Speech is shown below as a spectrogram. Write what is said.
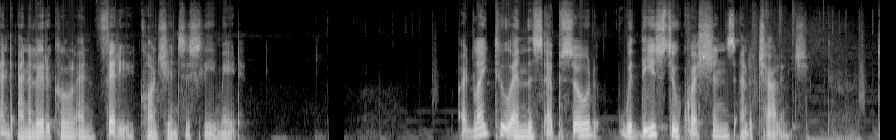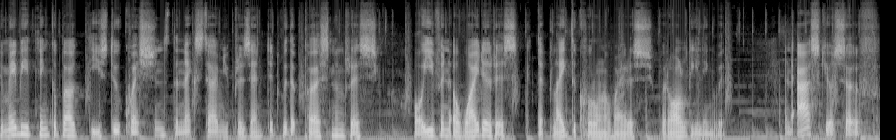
and analytical and very conscientiously made. I'd like to end this episode with these two questions and a challenge. To maybe think about these two questions the next time you present it with a personal risk or even a wider risk that, like the coronavirus, we're all dealing with. And ask yourself,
